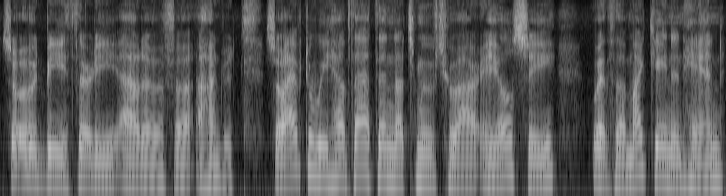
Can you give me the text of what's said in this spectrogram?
so it would be 30 out of uh, 100. So after we have that, then let's move to our ALC with a mic gain in hand,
